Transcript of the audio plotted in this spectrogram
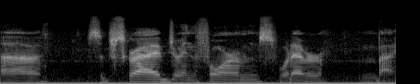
Uh, subscribe, join the forums, whatever. Bye.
